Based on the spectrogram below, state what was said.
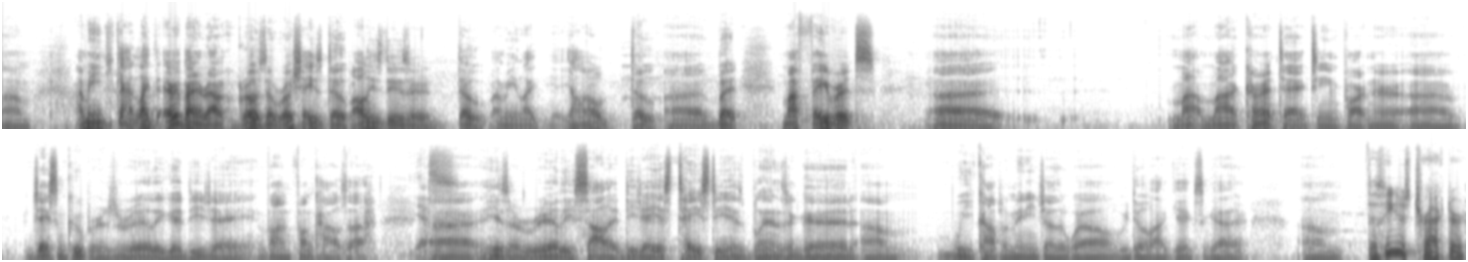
Um, I mean, you got like everybody in Radical Grove though. is dope. All these dudes are dope. I mean, like y'all are all dope. Uh, but my favorites, uh, my my current tag team partner, uh, Jason Cooper is a really good DJ. Von Funkhauser. Yes. Uh, he's a really solid DJ. He's tasty. His blends are good. Um, we complement each other well. We do a lot of gigs together. Does he use Traktor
